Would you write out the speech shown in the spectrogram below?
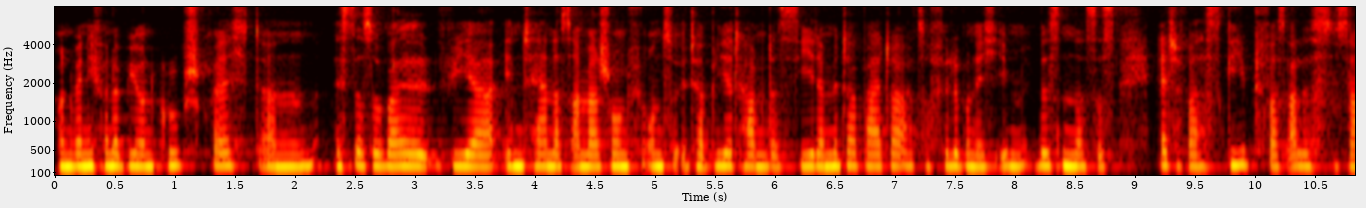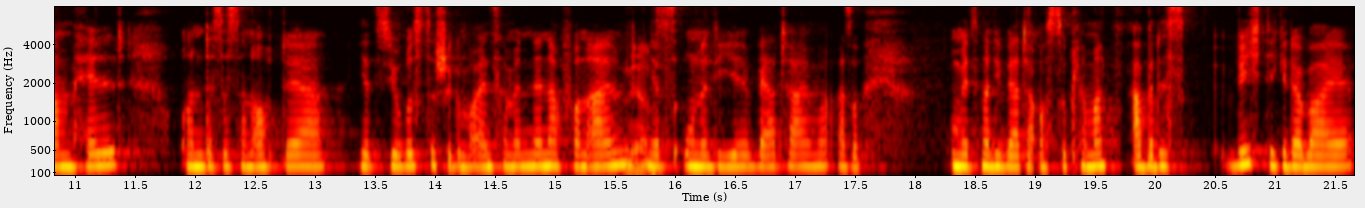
Und wenn ich von der Beyond Group spreche, dann ist das so, weil wir intern das einmal schon für uns so etabliert haben, dass jeder Mitarbeiter, also Philipp und ich eben wissen, dass es etwas gibt, was alles zusammenhält. Und das ist dann auch der jetzt juristische gemeinsame Nenner von allem. Ja, jetzt ohne die Werte einmal, also um jetzt mal die Werte auszuklammern. Aber das Wichtige dabei,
